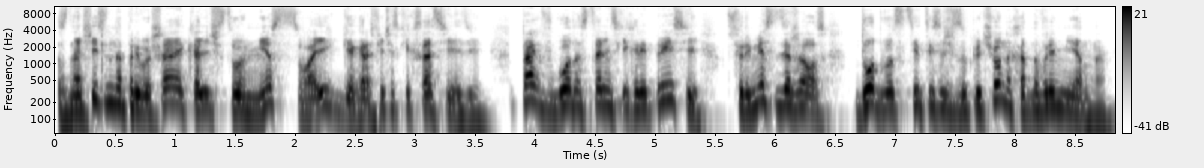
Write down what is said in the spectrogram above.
значительно превышая количество мест своих географических соседей. Так, в годы сталинских репрессий в тюрьме содержалось до 20 тысяч заключенных одновременно,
